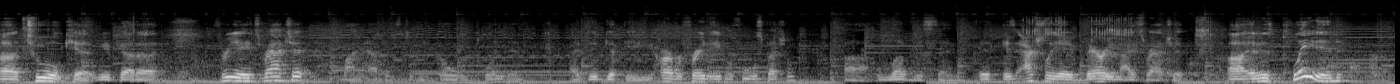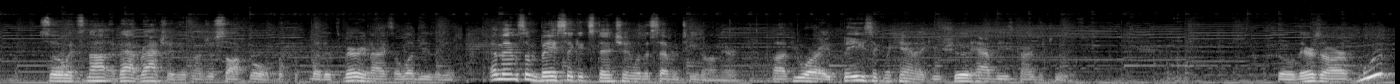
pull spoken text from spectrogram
uh, toolkit. We've got a 3 8 ratchet. Mine happens to be gold plated. I did get the Harbor Freight April Fool special. Uh, love this thing. It is actually a very nice ratchet. Uh, it is plated, so it's not a bad ratchet. It's not just soft gold, but it's very nice. I love using it. And then some basic extension with a 17 on there. Uh, if you are a basic mechanic, you should have these kinds of tools. So there's our whoop,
